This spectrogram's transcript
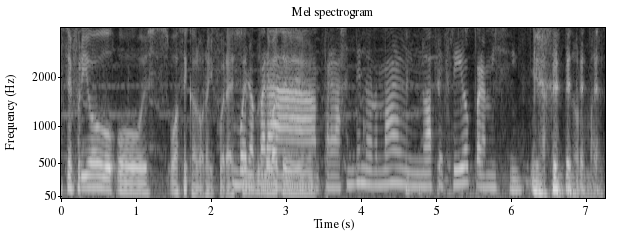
¿Hace frío o, es, o hace calor ahí fuera? ¿Es bueno, para, para la gente normal no hace frío, para mí sí. La gente normal.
